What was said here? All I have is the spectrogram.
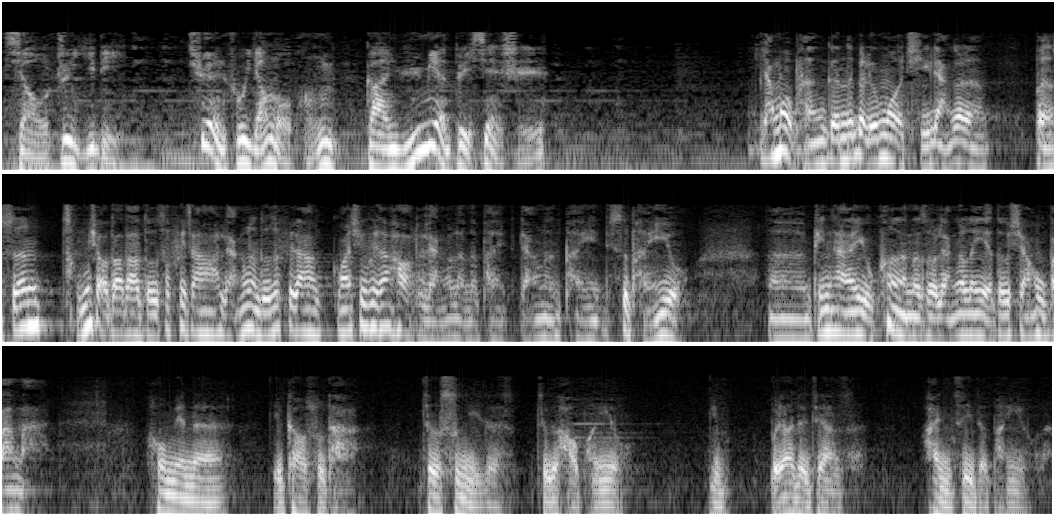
晓之以理，劝说杨某鹏敢于面对现实。杨某鹏跟这个刘某奇两个人本身从小到大都是非常，两个人都是非常关系非常好的两个人的朋，两个人朋是朋友。嗯，平常有困难的时候，两个人也都相互帮忙。后面呢，也告诉他，这个是你的这个好朋友，你不要再这样子害你自己的朋友了。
